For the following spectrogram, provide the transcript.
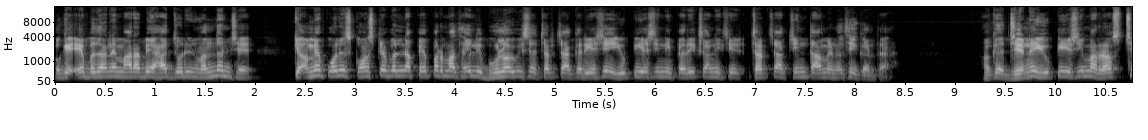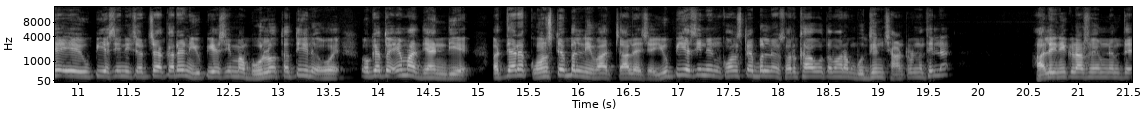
ઓકે, એ બધાને મારા બે હાથ જોડીને વંદન છે. કે અમે પોલીસ કોન્સ્ટેબલના પેપરમાં થયેલી ભૂલો વિશે ચર્ચા કરીએ છીએ. યુપીએસસીની પરીક્ષાની ચર્ચા ચિંતા અમે નથી કરતા. ઓકે, જેને યુપીએસસીમાં રસ છે એ યુપીએસસીની ચર્ચા કરે ને યુપીએસસીમાં ભૂલો થતી હોય, ઓકે, તો એમાં ધ્યાન દે. અત્યારે કોન્સ્ટેબલની વાત ચાલે છે. યુપીએસસીને કોન્સ્ટેબલને સરખાવો તમારા બુદ્ધિને છાંટો નથી લે? હાલી નીકળાશો એમને એમ તે?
